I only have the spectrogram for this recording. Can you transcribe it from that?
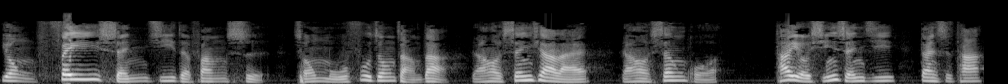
用非神机的方式从母腹中长大，然后生下来，然后生活。他有行神机，但是他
